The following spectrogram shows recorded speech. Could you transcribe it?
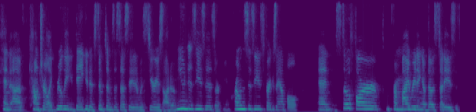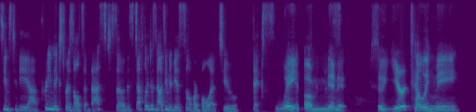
can uh, counter like really negative symptoms associated with serious autoimmune diseases or you know, Crohn's disease, for example. And so far, from my reading of those studies, it seems to be uh, pretty mixed results at best. So this definitely does not seem to be a silver bullet to fix. Wait a minute. So you're telling me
